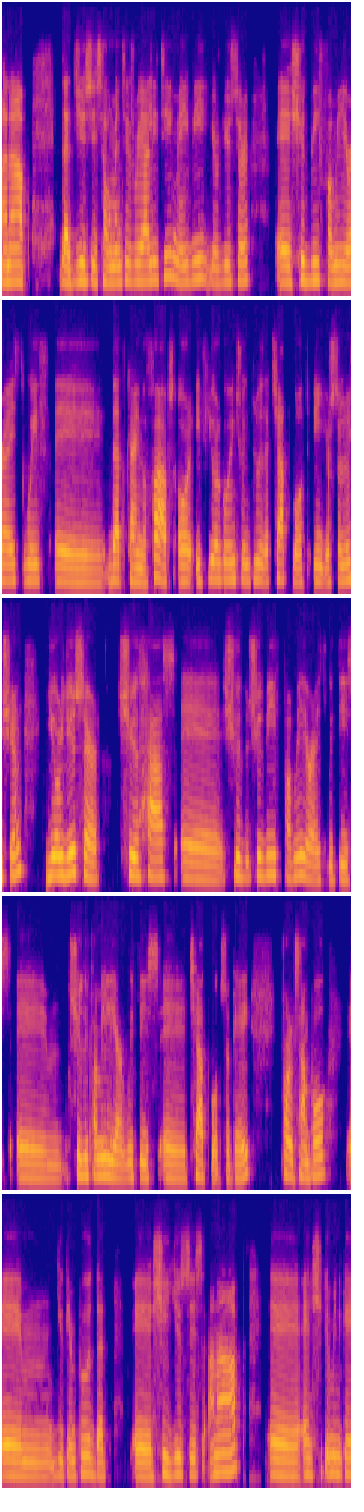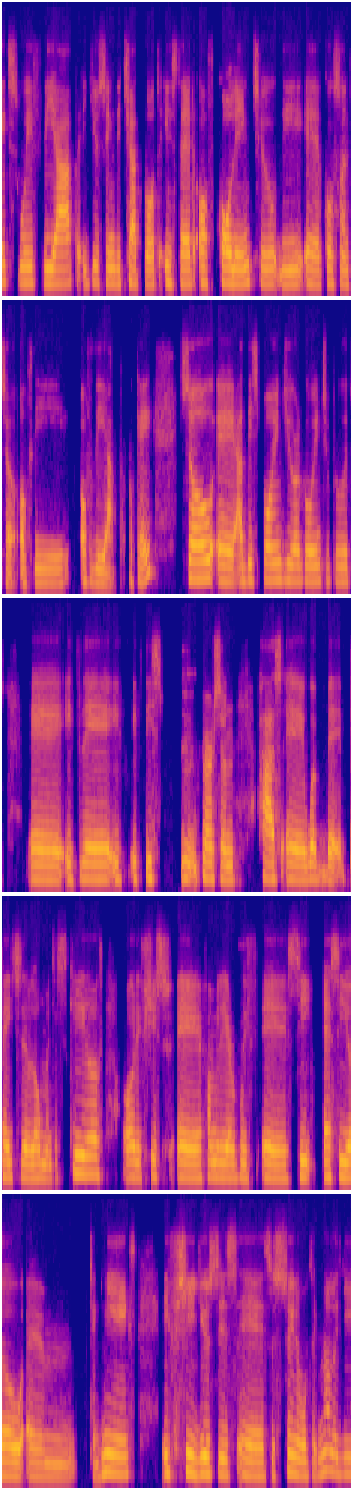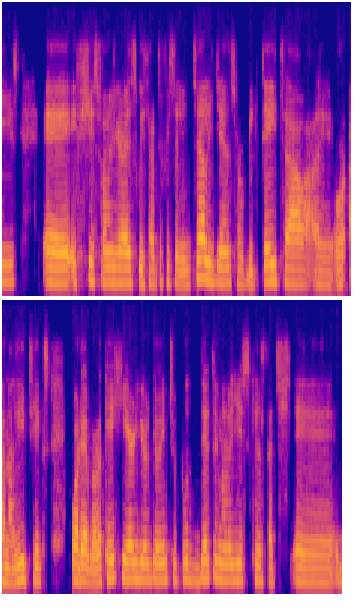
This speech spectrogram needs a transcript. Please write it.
an app that uses augmented reality, maybe your user uh, should be familiarized with uh, that kind of apps. Or if you're going to include a chatbot in your solution, your user should has uh, should should be familiarized with this um, should be familiar with these uh, chatbots. Okay, for example, um, you can put that uh, she uses an app uh, and she communicates with the app using the chatbot instead of calling to the uh, call center of the of the app okay? So at this point you are going to put if the if, if this mm, person has a web page development skills or if she's familiar with SEO um, techniques, if she uses uh, sustainable technologies, uh, if she's familiarized with artificial intelligence or big data uh, or analytics, whatever. Okay, here you're going to put the technology skills that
